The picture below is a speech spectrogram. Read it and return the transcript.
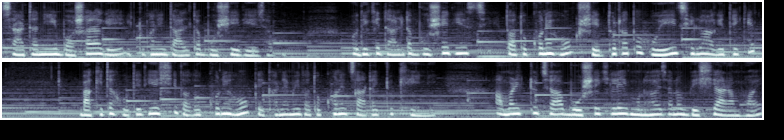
চাটা নিয়ে বসার আগে একটুখানি ডালটা বসিয়ে দিয়ে যাব। ওদিকে ডালটা বসিয়ে দিয়েছি। ততক্ষণে হোক, সেদ্ধটা তো হয়েই ছিল আগে থেকে। বাকিটা হতে দিয়েছি, ততক্ষণে হোক, এখানে আমি ততক্ষণে চাটা একটু খেয়ে নিই। আমার একটু চা বসে খেলেই মনে হয় যেন বেশি আরাম হয়।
